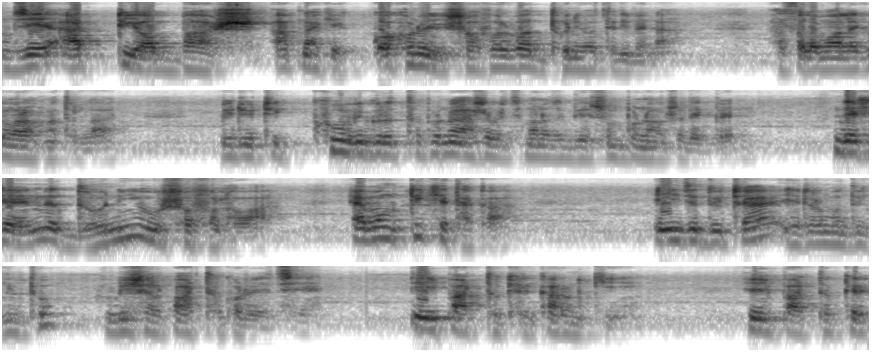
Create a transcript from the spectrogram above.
যে আটটি অভ্যাস আপনাকে কখনোই সফল বা ধনী হতে দিবে না। আসসালামু আলাইকুম রহমতুল্লাহ। ভিডিওটি খুবই গুরুত্বপূর্ণ। আশা করছি মনোযোগ দিয়ে সম্পূর্ণ অংশ দেখবেন। দেখেন, ধনী ও সফল হওয়া এবং টিকে থাকা, এই যে দুইটা, এটার মধ্যে কিন্তু বিশাল পার্থক্য রয়েছে। এই পার্থক্যের কারণ কি? এই পার্থক্যের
